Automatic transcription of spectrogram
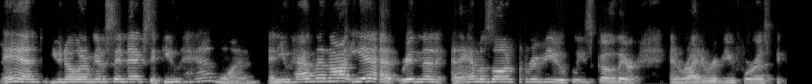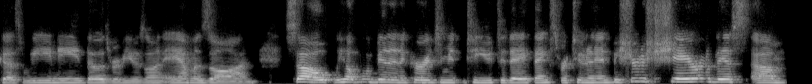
And you know what I'm going to say next? If you have one and you have not yet written an, an, Amazon review, please go there and write a review for us because we need those reviews on Amazon. So we hope we've been an encouragement to you today. Thanks for tuning in. Be sure to share this um,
